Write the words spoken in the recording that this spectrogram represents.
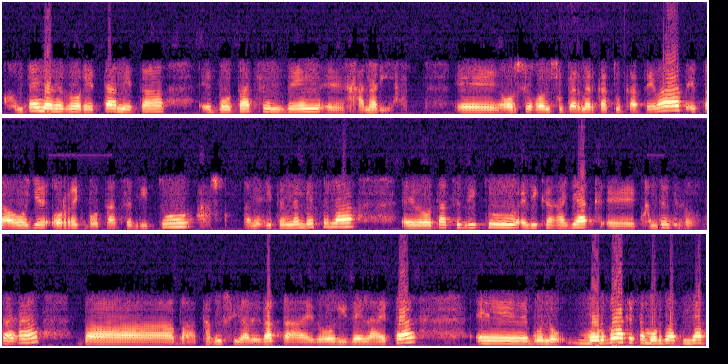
kontaineretan eta e, botatzen den e, janaria. E, hor segon supermerkatu kate bat eta hoe horrek botatzen ditu askotan egiten den bezala e, botatzen ditu elikagaiak e, kontenedoretara ba, ba de data edo hori dela eta e, bueno, mordoak eta mordoak dira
